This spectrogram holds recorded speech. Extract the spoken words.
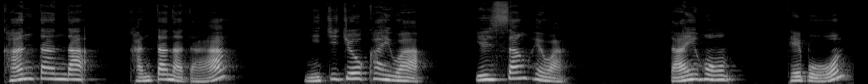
간단다, 간단하다, 니지조 카이와, 일상회화, 나이혼, 대본,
